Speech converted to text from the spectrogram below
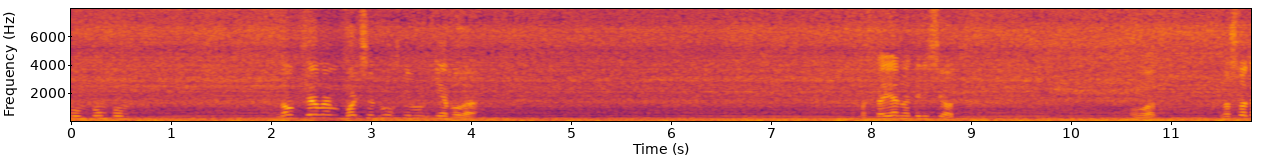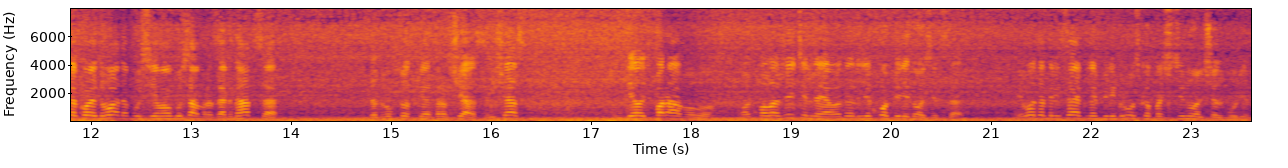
пум пум пум Но в целом больше двух не, не было. Постоянно трясет. Вот. Ну что такое 2, допустим, я могу сам разогнаться до 200 км в час. И сейчас сделать параболу. Вот положительная, вот это легко переносится. И вот отрицательная перегрузка почти ноль сейчас будет.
